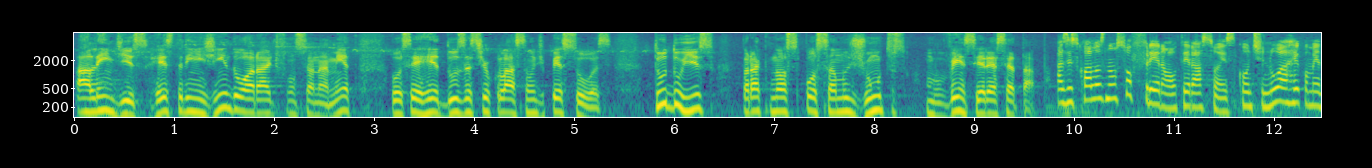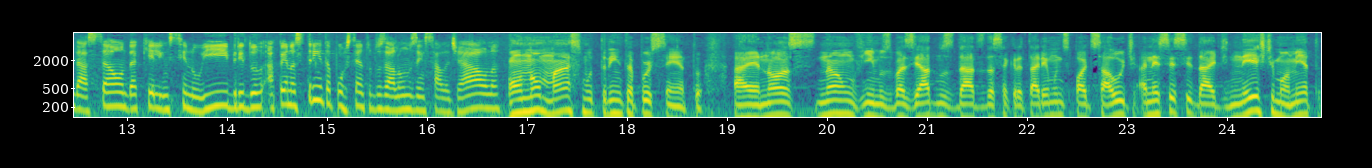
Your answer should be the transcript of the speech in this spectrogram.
Além disso, restringindo o horário de funcionamento, você reduz a circulação de pessoas. Tudo isso para que nós possamos juntos vencer essa etapa. As escolas não sofreram alterações. Continua a recomendação daquele ensino híbrido, apenas 30% dos alunos em sala de aula? Com no máximo 30%. Ah, é, nós não vimos, baseado nos dados da Secretaria Municipal de Saúde, a necessidade, neste momento,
